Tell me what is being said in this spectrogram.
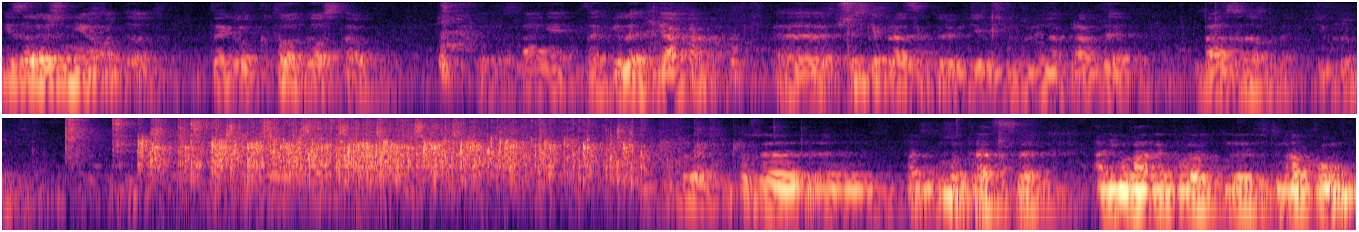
niezależnie od, od tego, kto dostał to dostanie za chwilę Jacha. E, wszystkie prace, które widzieliśmy, były naprawdę bardzo dobre. Dziękuję bardzo. tylko, że e, bardzo dużo prac e, animowanych było e, w tym roku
